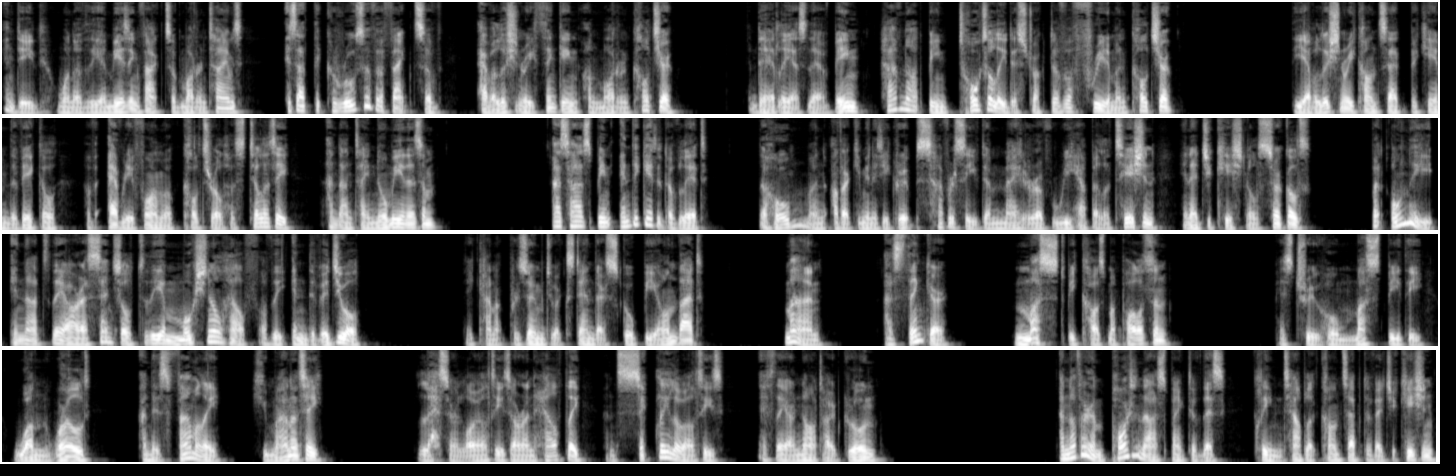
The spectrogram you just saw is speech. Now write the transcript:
Indeed, one of the amazing facts of modern times is that the corrosive effects of evolutionary thinking on modern culture, deadly as they have been, have not been totally destructive of freedom and culture. The evolutionary concept became the vehicle of every form of cultural hostility and antinomianism. As has been indicated of late, the home and other community groups have received a measure of rehabilitation in educational circles but only in that they are essential to the emotional health of the individual. They cannot presume to extend their scope beyond that. Man, as thinker, must be cosmopolitan. His true home must be the one world, and his family, humanity. Lesser loyalties are unhealthy and sickly loyalties if they are not outgrown. Another important aspect of this clean tablet concept of education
